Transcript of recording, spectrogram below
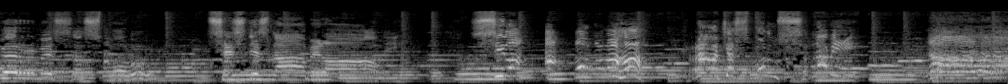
vyberme sa spolu cez neznáme lány. Sila a odvaha kráča spolu s nami. La, la, la,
